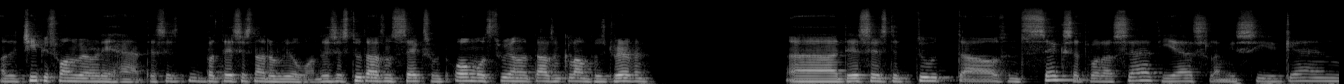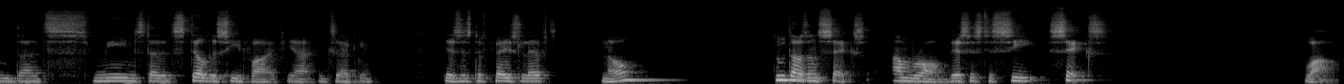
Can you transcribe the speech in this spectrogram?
Oh, the cheapest one we already had. This is, but this is not a real one. This is 2006 with almost 300,000 kilometers driven. Uh, this is the 2006. That's what I said. Yes. Let me see again. That means that it's still the C5. Yeah, exactly. This is the facelift. No. 2006. I'm wrong. This is the C6. Wow.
